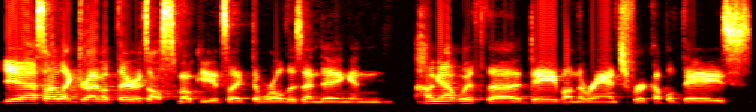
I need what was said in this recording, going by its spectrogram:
Yeah, so I like drive up there. It's all smoky. It's like the world is ending, and hung out with uh, Dave on the ranch for a couple days.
